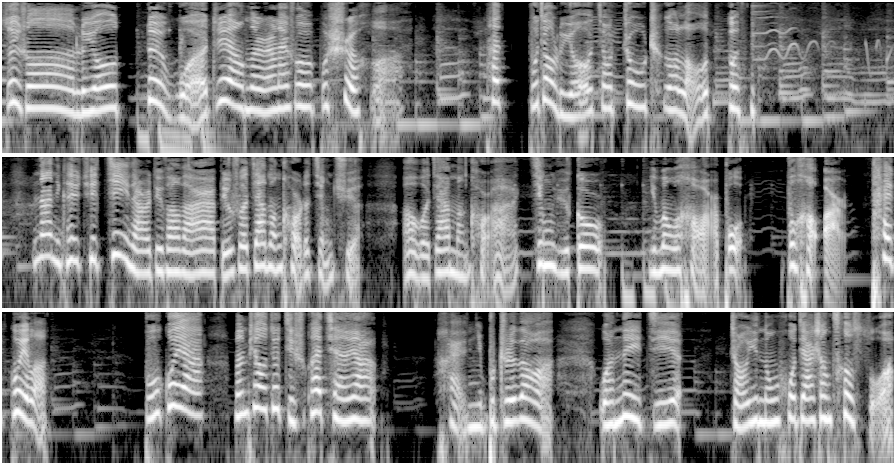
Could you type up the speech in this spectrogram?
所以说，旅游对我这样的人来说不适合，它不叫旅游，叫舟车劳顿。那你可以去近一点的地方玩啊，比如说家门口的景区，呃，我家门口啊，鲸鱼沟。你问我好玩不？不好玩，太贵了。不贵啊，门票就几十块钱呀。嗨，你不知道啊，我那集找一农户家上厕所，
